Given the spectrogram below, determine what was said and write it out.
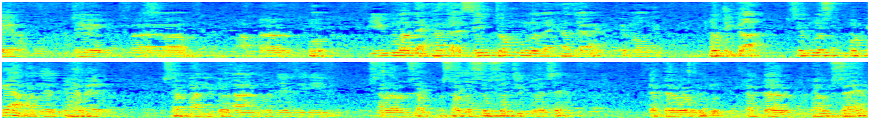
এর যে আপনার ইয়েগুলো দেখা যায় সিমটমগুলো দেখা যায় এবং প্রতিকার, সেগুলো সম্পর্কে আমাদের ভ্যাবের সম্মানিত নারায়ণগঞ্জের যিনি সাধারণ সদস্য সচিব রফিকুল ডক্টর ফারুক সাহেব,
